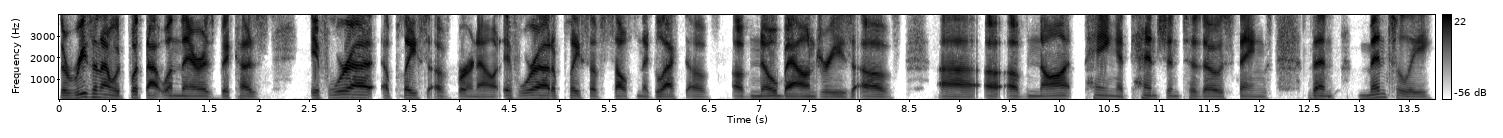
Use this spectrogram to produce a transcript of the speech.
the reason I would put that one there is because if we're at a place of burnout, if we're at a place of self neglect, of of no boundaries, of uh, of not paying attention to those things, then mentally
